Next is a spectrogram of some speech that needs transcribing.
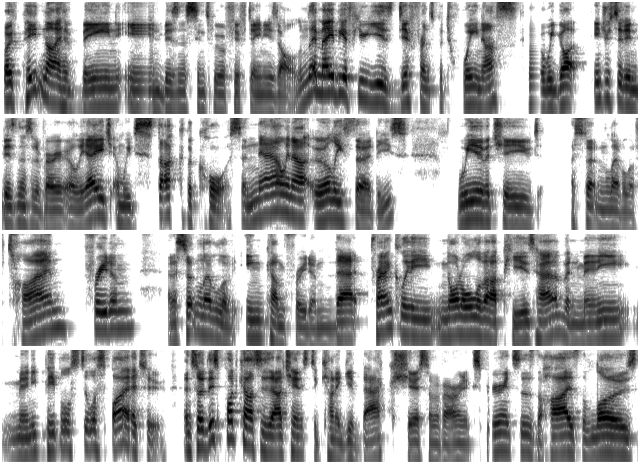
both Pete and I have been in business since we were 15 years old. And there may be a few years difference between us, but we got interested in business at a very early age and we've stuck the course. And now in our early 30s, we have achieved a certain level of time freedom and a certain level of income freedom that frankly not all of our peers have and many many people still aspire to and so this podcast is our chance to kind of give back share some of our own experiences the highs the lows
